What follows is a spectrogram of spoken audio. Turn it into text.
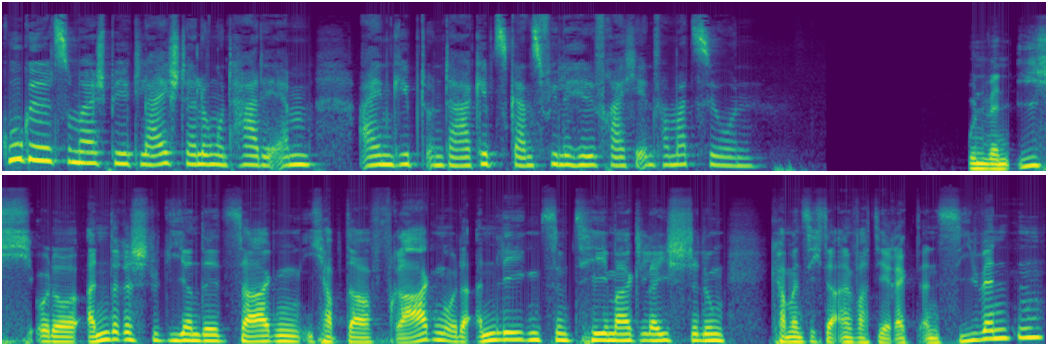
Google zum Beispiel Gleichstellung und HDM eingibt und da gibt es ganz viele hilfreiche Informationen. Und wenn ich oder andere Studierende jetzt sagen, ich habe da Fragen oder Anliegen zum Thema Gleichstellung, kann man sich da einfach direkt an Sie wenden?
